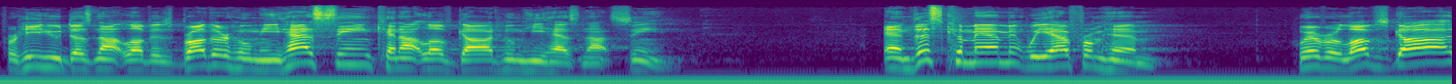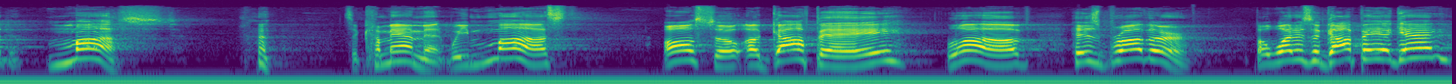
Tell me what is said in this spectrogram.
For he who does not love his brother whom he has seen cannot love God whom he has not seen. And this commandment we have from him whoever loves God must. it's a commandment. We must also agape love his brother. But what is agape again?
